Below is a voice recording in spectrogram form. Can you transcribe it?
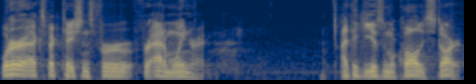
What are our expectations for, for Adam Wainwright? I think he gives him a quality start.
